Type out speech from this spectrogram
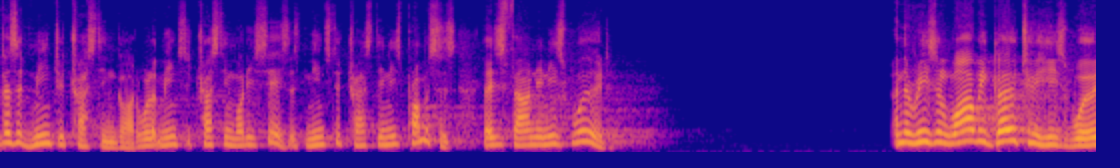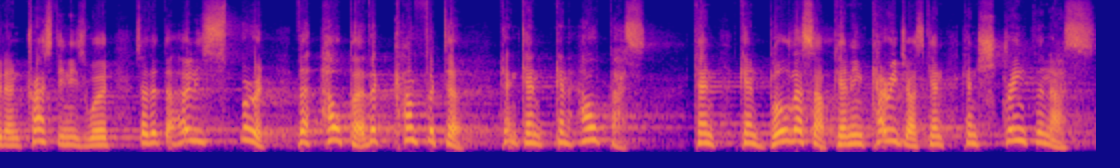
What does it mean to trust in God? Well, it means to trust in what He says, it means to trust in His promises that is found in His Word. And the reason why we go to His Word and trust in His Word so that the Holy Spirit, the helper, the comforter, can, can, can help us, can, can build us up, can encourage us, can, can strengthen us.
